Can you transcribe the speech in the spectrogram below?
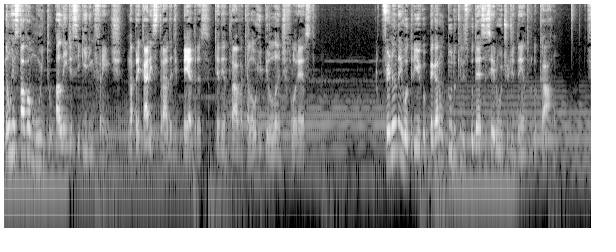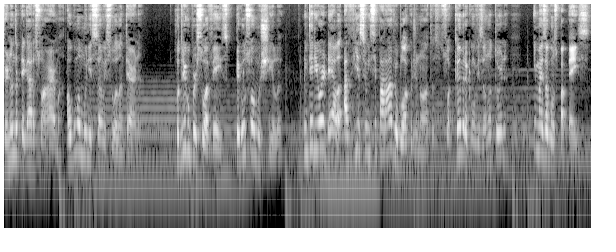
Não restava muito além de seguir em frente, na precária estrada de pedras que adentrava aquela horripilante floresta. Fernanda e Rodrigo pegaram tudo que lhes pudesse ser útil de dentro do carro. Fernanda pegara sua arma, alguma munição e sua lanterna. Rodrigo, por sua vez, pegou sua mochila. No interior dela havia seu inseparável bloco de notas, sua câmera com visão noturna e mais alguns papéis.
